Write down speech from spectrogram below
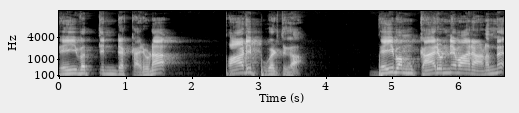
ദൈവത്തിന്റെ കരുണ പാടിപ്പുകഴ്ത്തുക. ദൈവം കാരുണ്യവാനാണെന്ന്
